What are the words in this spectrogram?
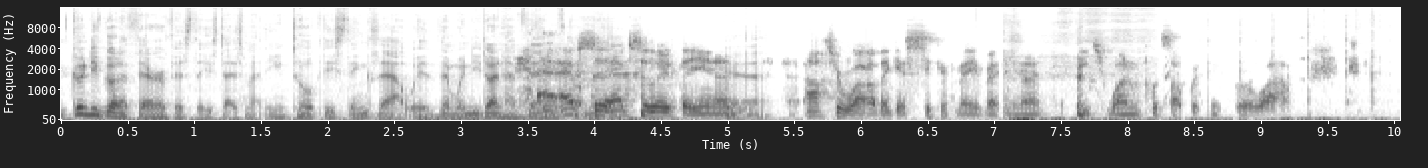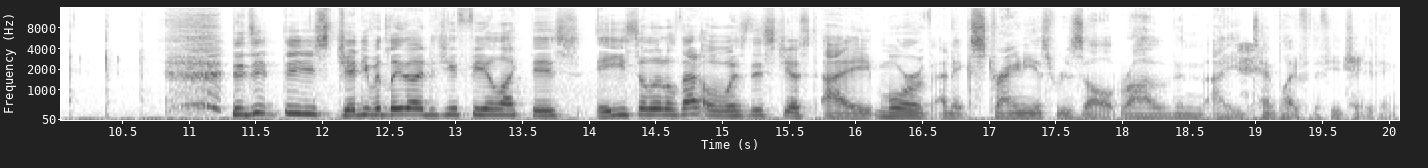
good you've got a therapist these days, mate. You can talk these things out with, and when you don't have them, absolutely, absolutely. You know, yeah. after a while they get sick of me, but you know, each one puts up with me for a while. Did you, did you genuinely though? Did you feel like this eased a little that, or was this just a more of an extraneous result rather than a template for the future? Do you think?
